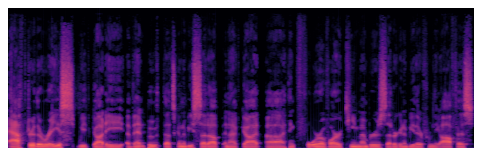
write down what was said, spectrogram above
after the race, we've got a event booth that's going to be set up, and I've got uh, I think four of our team members that are going to be there from the office.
